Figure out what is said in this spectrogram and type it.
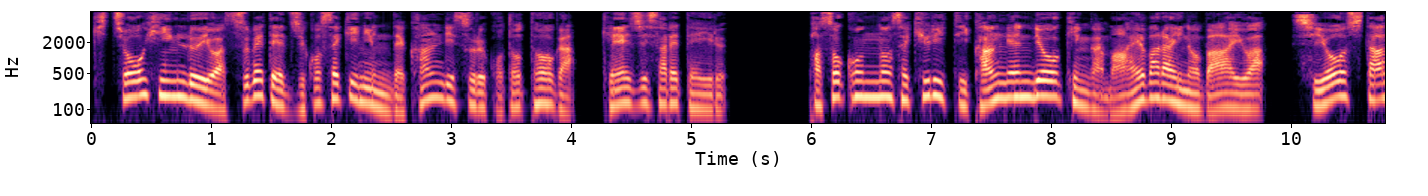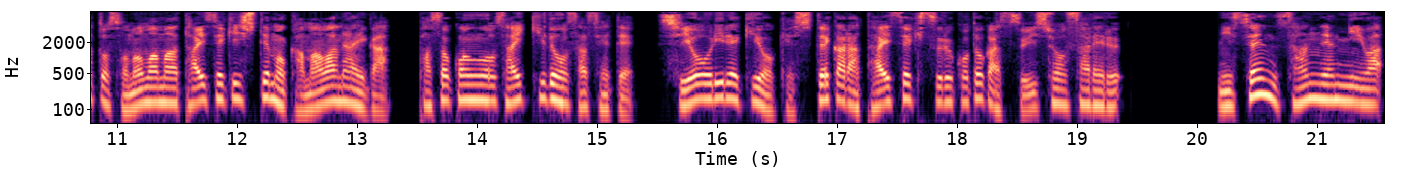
貴重品類はすべて自己責任で管理すること等が掲示されている。パソコンのセキュリティ関連料金が前払いの場合は、使用した後そのまま退席しても構わないが、パソコンを再起動させて、使用履歴を消してから退席することが推奨される。2003年には、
